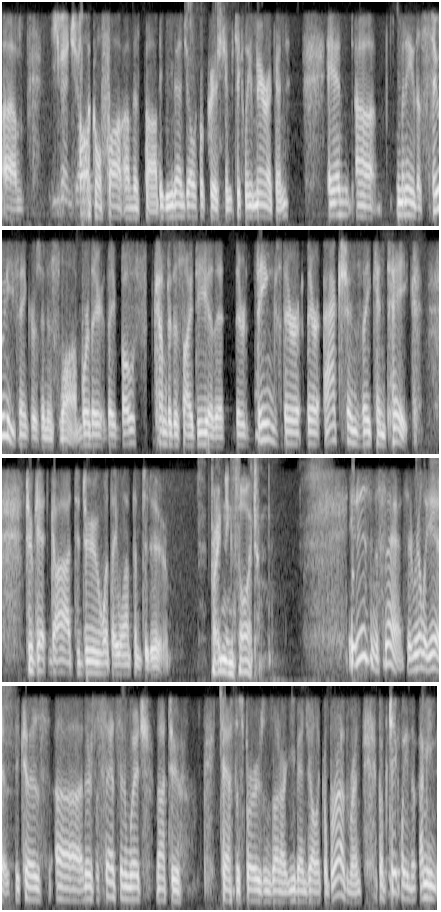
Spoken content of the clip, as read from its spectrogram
um, evangelical thought on this topic, evangelical Christian, particularly American, and uh, many of the Sunni thinkers in Islam, where they they both come to this idea that there are things, there there are actions they can take to get God to do what they want them to do. Frightening thought. It is in a sense. It really is because uh, there's a sense in which, not to cast aspersions on our evangelical brethren, but particularly, I mean,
